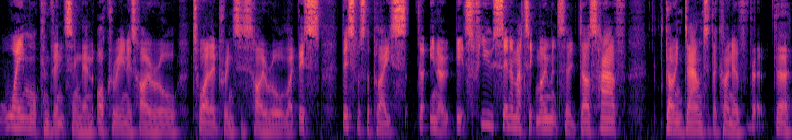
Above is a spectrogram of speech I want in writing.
way more convincing than Ocarina's Hyrule, Twilight Princess Hyrule. Like this, this was the place that you know its few cinematic moments that it does have, going down to the kind of the, the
